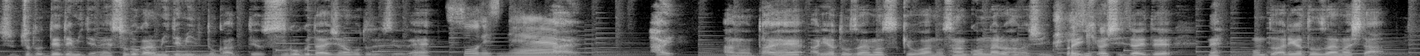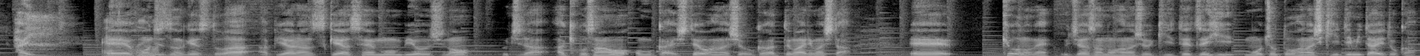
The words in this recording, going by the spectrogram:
ちょっと出てみてね、外から見てみるとかっていうすごく大事なことですよね。そうですね。はい。はい。あの、うん大変ありがとうございます。今日はあの参考になる話いっぱい聞かせていただいて、ね、本当ありがとうございました。はい。えー本日のゲストはアピアランスケア専門美容師の内田明子さんをお迎えしてお話を伺ってまいりました、えー今日のね内田さんのお話を聞いてぜひもうちょっとお話聞いてみたいとか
